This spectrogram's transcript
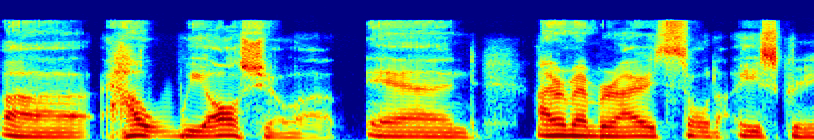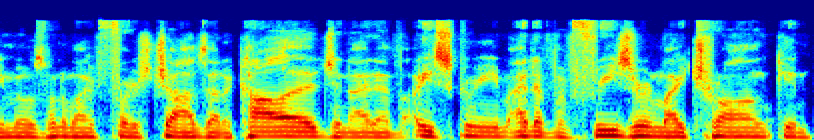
uh, how we all show up. And I remember I sold ice cream. It was one of my first jobs out of college, and I'd have ice cream. I'd have a freezer in my trunk, and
